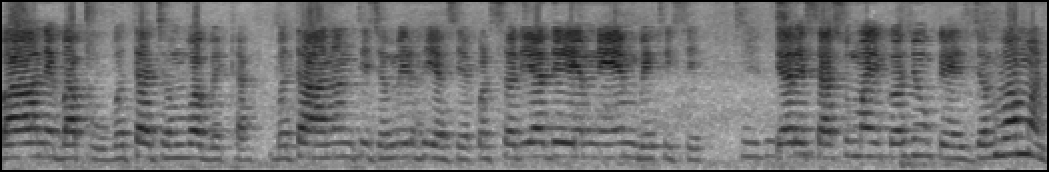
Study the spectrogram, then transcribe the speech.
બા અને બાપુ બધા જમવા બેઠા. બધા આનંદથી જમી રહ્યા છે, પણ સરિયાદે એમને એમ બેઠી છે. ત્યારે સાસુમાએ કહ્યું કે જમવા માંડ,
